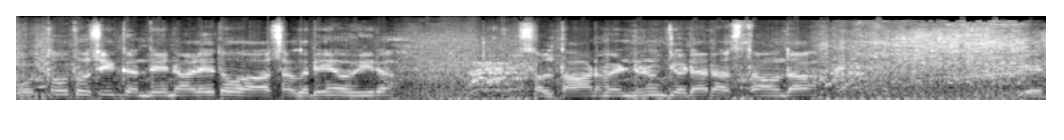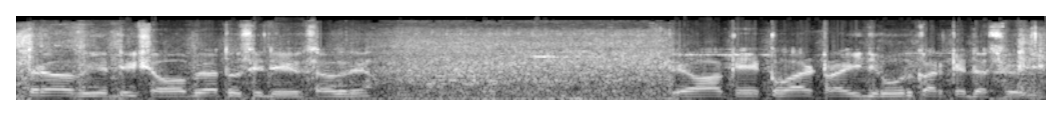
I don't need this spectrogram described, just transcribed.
ਉੱਥੋਂ ਤੁਸੀਂ ਗੰਦੇ ਨਾਲੇ ਤੋਂ ਆ ਸਕਦੇ ਹੋ ਵੀਰ। ਸੁਲਤਾਨਵਿੰਡ ਨੂੰ ਜਿਹੜਾ ਰਸਤਾ ਆਉਂਦਾ। ਇੱਧਰ ਵੀਰ ਦੀ ਸ਼ਾਪ ਆ ਤੁਸੀਂ ਦੇਖ ਸਕਦੇ ਹੋ। ਤੇ ਆ ਕੇ ਇੱਕ ਵਾਰ ਟਰਾਈ ਜ਼ਰੂਰ ਕਰਕੇ ਦੱਸਿਓ ਜੀ।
